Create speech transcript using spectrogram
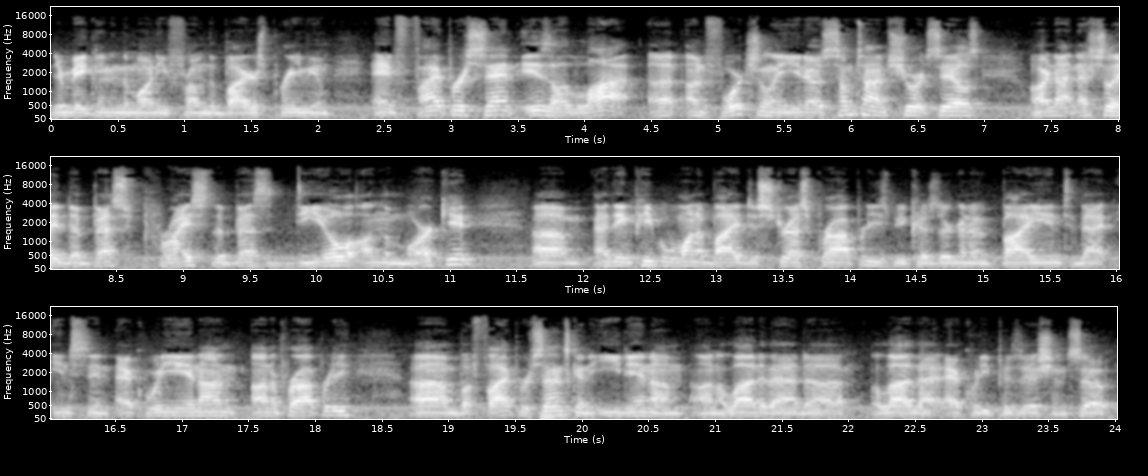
They're making the money from the buyer's premium and 5% is a lot. Uh, unfortunately, you know, sometimes short sales are not necessarily the best price, the best deal on the market. Um, I think people want to buy distressed properties because they're going to buy into that instant equity in on, on a property. Um, but 5% is going to eat in on, on a lot of that uh, a lot of that equity position. So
